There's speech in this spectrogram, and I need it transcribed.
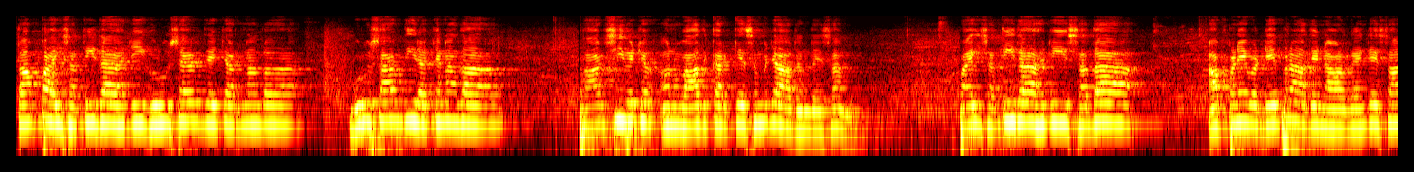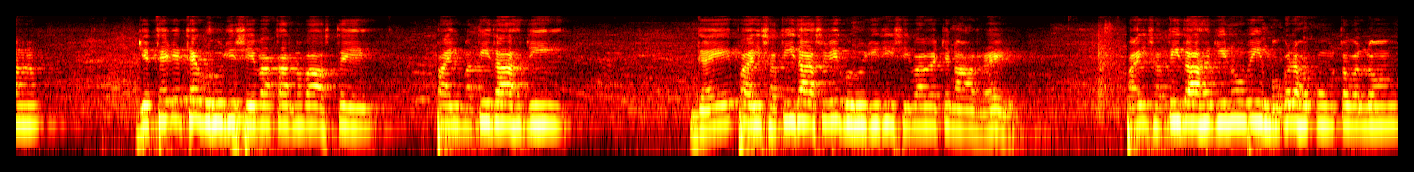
ਤਾਂ ਭਾਈ ਸਤੀ ਦਾਸ ਜੀ ਗੁਰੂ ਸਾਹਿਬ ਦੇ ਚਰਨਾਂ ਦਾ, ਗੁਰੂ ਸਾਹਿਬ ਦੀ ਰਚਨਾ ਦਾ ਫਾਰਸੀ ਵਿੱਚ ਅਨੁਵਾਦ ਕਰਕੇ ਸਮਝਾ ਦਿੰਦੇ ਸਨ। ਭਾਈ ਸਤੀ ਦਾਸ ਜੀ ਸਦਾ ਆਪਣੇ ਵੱਡੇ ਭਰਾ ਦੇ ਨਾਲ ਰਹਿੰਦੇ ਸਨ। ਜਿੱਥੇ ਜਿੱਥੇ ਗੁਰੂ ਜੀ ਸੇਵਾ ਕਰਨ ਵਾਸਤੇ ਭਾਈ ਮਤੀ ਦਾਸ ਜੀ ਗਏ, ਭਾਈ ਸਤੀ ਦਾਸ ਵੀ ਗੁਰੂ ਜੀ ਦੀ ਸੇਵਾ ਵਿੱਚ ਨਾਲ ਰਹੇ। ਭਾਈ ਸਤੀ ਦਾਸ ਜੀ ਨੂੰ ਵੀ ਮੁਗਲ ਹਕੂਮਤ ਵੱਲੋਂ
